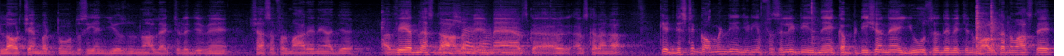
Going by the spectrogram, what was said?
ਲਾਹੌਰ ਚੈਂਬਰ ਤੋਂ ਤੁਸੀਂ ਐਨਜੀਓਜ਼ ਨੂੰ ਨਾਲ ਲੈ ਕੇ ਚਲੇ ਜਿਵੇਂ ਸਾਹਿਬ ਫਰਮਾ ਰਹੇ ਨੇ ਅੱਜ ਅਵੇਅਰਨੈਸ ਦਾ ਆਲਮ ਹੈ। ਮੈਂ ਅਰਜ਼ ਕਰਾਂਗਾ ਕਿ ਡਿਸਟ੍ਰਿਕਟ ਗਵਰਨਮੈਂਟ ਦੀਆਂ ਜਿਹੜੀਆਂ ਫੈਸਿਲਿਟੀਆਂ ਨੇ ਕੰਪੀਟੀਸ਼ਨ ਨੇ ਯੂਥ ਦੇ ਵਿੱਚ ਇਨਵੋਲਵ ਕਰਨ ਵਾਸਤੇ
